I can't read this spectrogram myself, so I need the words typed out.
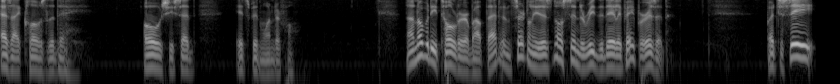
as I close the day. Oh, she said, it's been wonderful. Now, nobody told her about that, and certainly there's no sin to read the daily paper, is it? But you see,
